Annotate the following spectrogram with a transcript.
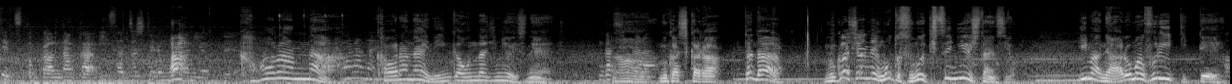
季節とかなんか印刷してるものによって。変わらんな。変わらない。変わらないねインクは同じ匂いですね。昔から。うん。昔から。ただ昔はねもっとすごいきつい匂いしたんですよ。今ねアロマフリーって言って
